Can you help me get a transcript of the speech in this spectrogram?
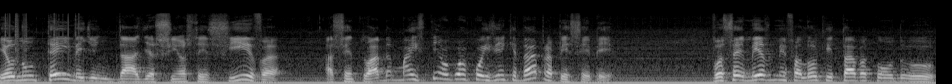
Eu não tenho mediunidade assim ostensiva, acentuada, mas tem alguma coisinha que dá para perceber. Você mesmo me falou que estava com o,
